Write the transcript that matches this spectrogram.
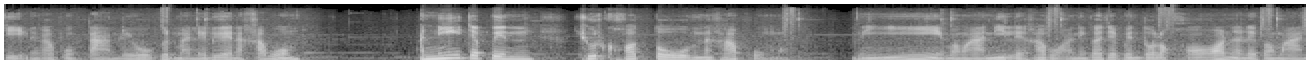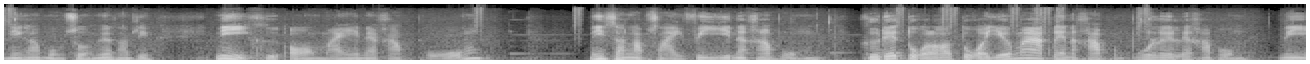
กินะครับผมตามเลเวลขึ้นมาเรื่อยๆนะครับผมอันนี้จะเป็นชุดคอสตูมนะครับผมนี่ประมาณนี้เลยครับผมอันนี้ก็จะเป็นตัวละครอะไรประมาณนี้ครับผมส่วนเวลสามสิบนี่คือออไมนะครับผมนี่สำหรับสายฟรีนะครับผมคือได้ตั๋วแล้วก็ตั๋วเยอะมากเลยนะครับผมพูดเลยเลยครับผมนี่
